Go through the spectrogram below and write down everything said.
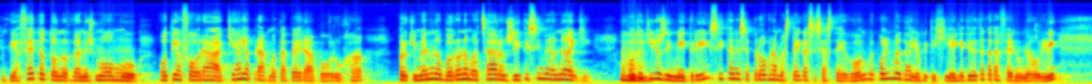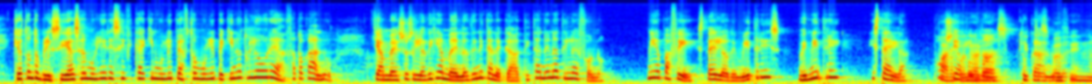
διαθέτω τον οργανισμό μου ό,τι αφορά και άλλα πράγματα πέρα από ρούχα, προκειμένου να μπορώ να ματσάρω ζήτηση με ανάγκη. Οπότε ο κύριος Δημήτρης ήταν σε πρόγραμμα στέγασης αστέγων με πολύ μεγάλη επιτυχία, γιατί δεν τα καταφέρνουν όλοι. Και όταν τον πλησίασα, μου λέει: Ρε, εσύ, Φικάκη, μου λείπει αυτό, μου λείπει εκείνο. Του λέω: Ωραία, θα το κάνω. Και αμέσως, δηλαδή για μένα δεν ήταν κάτι, ήταν ένα τηλέφωνο. Μία επαφή. Στέλλα ο Δημήτρης, Δημήτρη η Στέλλα. Πόσοι από εμάς το κάνουμε; Επαφή, ναι.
